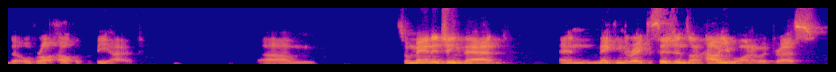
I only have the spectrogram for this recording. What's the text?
the overall health of the beehive. Um, so managing that and making the right decisions on how you want to address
